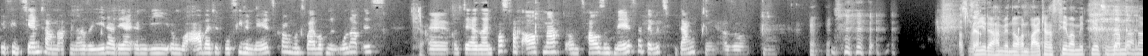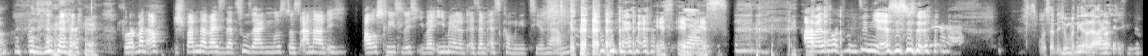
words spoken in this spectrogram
effizienter machen? Also jeder, der irgendwie irgendwo arbeitet, wo viele Mails kommen und zwei Wochen in Urlaub ist, ja. Äh, und der sein Postfach aufmacht und tausend Mails hat, der wird sich bedanken. Also. Also da haben wir noch ein weiteres Thema mit dir zusammen, Anna. Wobei man auch spannenderweise dazu sagen muss, dass Anna und ich ausschließlich über E-Mail und SMS kommuniziert haben. SMS. Ja. Aber es hat funktioniert. Das muss ja nicht unbedingt an der anderen liegen.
